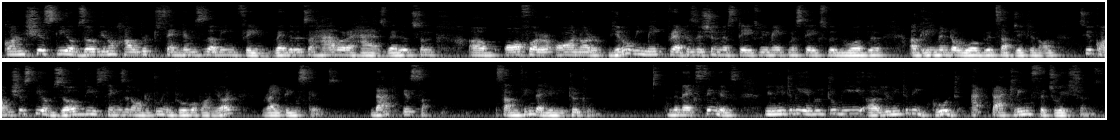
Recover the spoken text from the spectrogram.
consciously observe, you know, how the sentences are being framed, whether it's a have or a has, whether it's an uh, off or on, or, you know, we make preposition mistakes, we make mistakes with verb agreement or verb with subject and all. So you consciously observe these things in order to improve upon your writing skills. That is something that you need to do. The next thing is you need to be able to be, uh, you need to be good at tackling situations.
